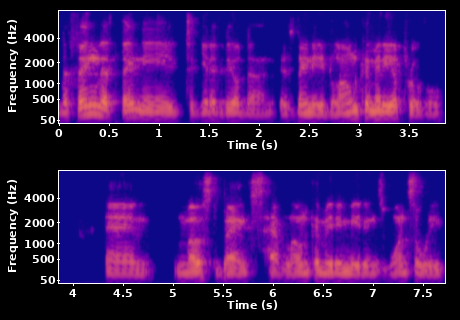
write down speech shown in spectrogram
The thing that they need to get a deal done is they need loan committee approval. And most banks have loan committee meetings once a week.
